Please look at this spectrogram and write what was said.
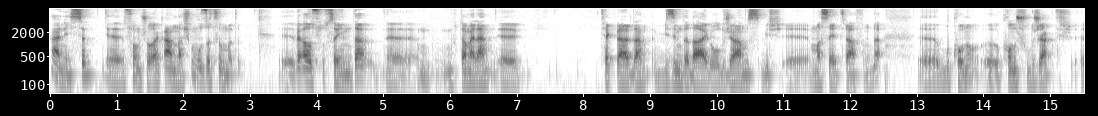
Her neyse e, sonuç olarak anlaşma uzatılmadı. E, ve Ağustos ayında e, muhtemelen e, tekrardan bizim de dahil olacağımız bir e, masa etrafında bu konu e, konuşulacaktır. E,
